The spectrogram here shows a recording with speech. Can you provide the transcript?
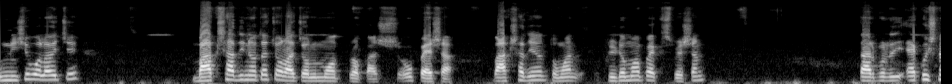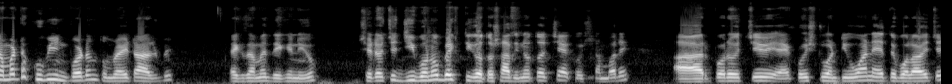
উনিশে বলা হয়েছে, বাক স্বাধীনতা চলাচল, মত প্রকাশ ও পেশা। বাক স্বাধীনতা, তোমার ফ্রিডম অফ এক্সপ্রেশন তারপরে একুশ নাম্বারটা খুবই ইম্পর্টেন্ট তোমরা এটা আসবে এক্সামে দেখে নিও। সেটা হচ্ছে জীবন ও ব্যক্তিগত, স্বাধীনতা হচ্ছে একুশ নাম্বারে আর পরে হচ্ছে একুশ টোয়েন্টি ওয়ান এতে বলা হয়েছে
